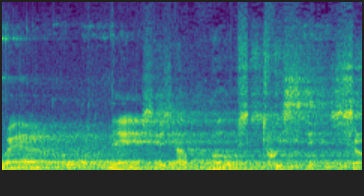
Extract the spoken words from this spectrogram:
Well, this is a most twisted soul.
